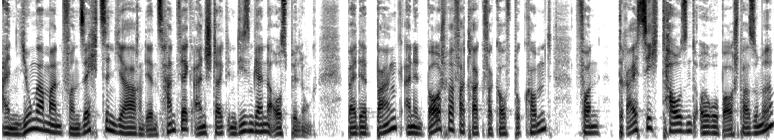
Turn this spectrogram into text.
ein junger Mann von 16 Jahren, der ins Handwerk einsteigt, in diesem Jahr in der Ausbildung, bei der Bank einen Bausparvertrag verkauft bekommt von 30.000 Euro Bausparsumme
